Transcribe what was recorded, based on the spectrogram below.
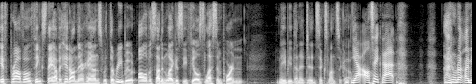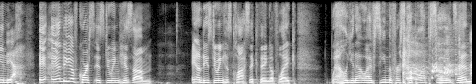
if Bravo thinks they have a hit on their hands with the reboot, all of a sudden legacy feels less important maybe than it did 6 months ago. Yeah, I'll take that. I don't know. I mean, Yeah. A- Andy, of course, is doing his um, Andy's doing his classic thing of like, well, you know, I've seen the first couple episodes and.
